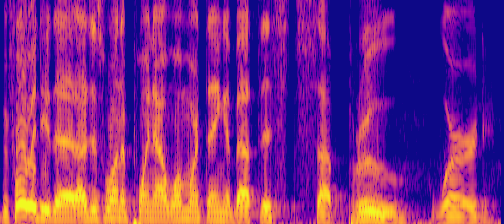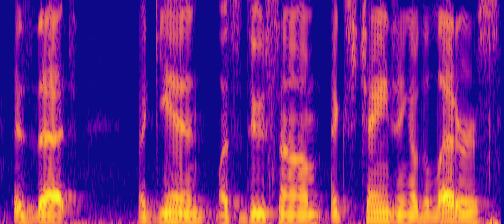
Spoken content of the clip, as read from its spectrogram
before we do that, I just want to point out one more thing about this sapru word is that again, let's do some exchanging of the letters.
